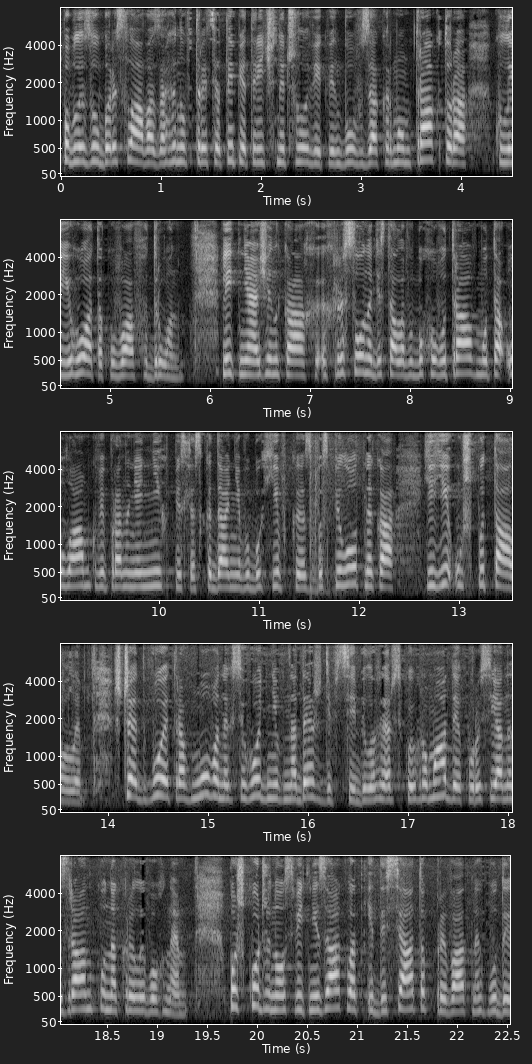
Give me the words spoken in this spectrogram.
Поблизу Береслава загинув 35-річний чоловік. Він був за кермом трактора, коли його атакував дрон. Літня жінка Херсона дістала вибухову травму та уламкові поранення ніг після скидання вибухівки з безпілотника. Її ушпиталили. Ще двоє травмованих сьогодні в Надеждівці Білозерської громади, яку росіяни зранку накрили вогнем. Пошкоджено освітній заклад і десяток приватних будинків.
